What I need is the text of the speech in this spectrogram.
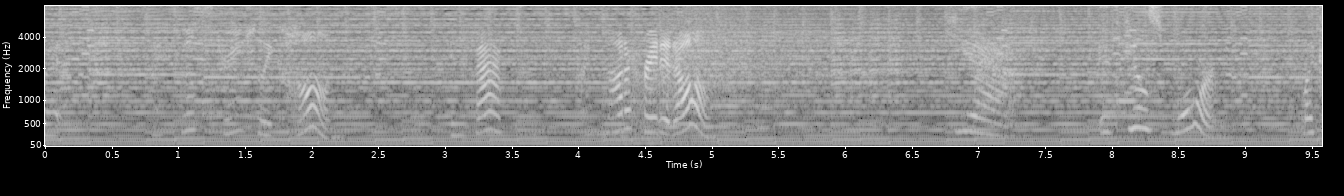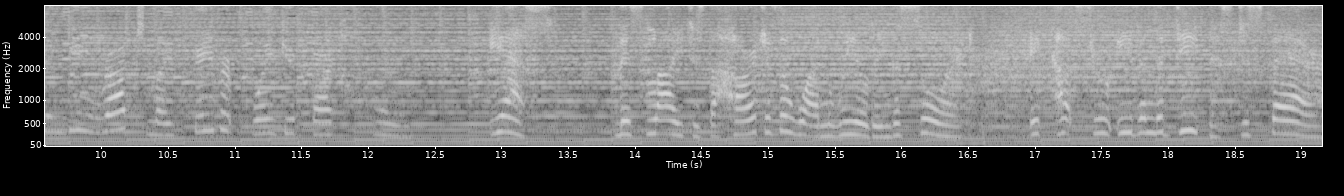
but I feel strangely calm. In fact, I'm not afraid at all. Yeah, it feels warm. Like I'm being wrapped in my favorite blanket back home. Yes, this light is the heart of the one wielding the sword. It cuts through even the deepest despair.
